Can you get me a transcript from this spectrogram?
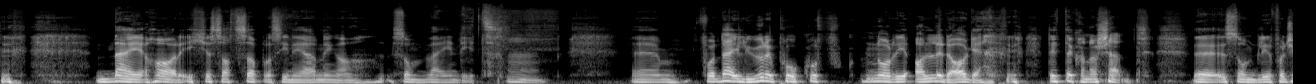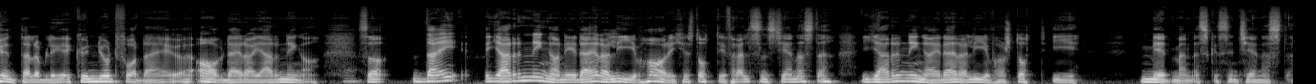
de har ikke satsa på sine gjerninger som veien dit. Mm. For de lurer på hvor, når i alle dager dette kan ha skjedd, som blir forkynt eller blir kunngjort for dem av deres gjerninger. Ja. Så de gjerningene i deres liv har ikke stått i frelsens tjeneste. Gjerninga i deres liv har stått i medmennesket sin tjeneste.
